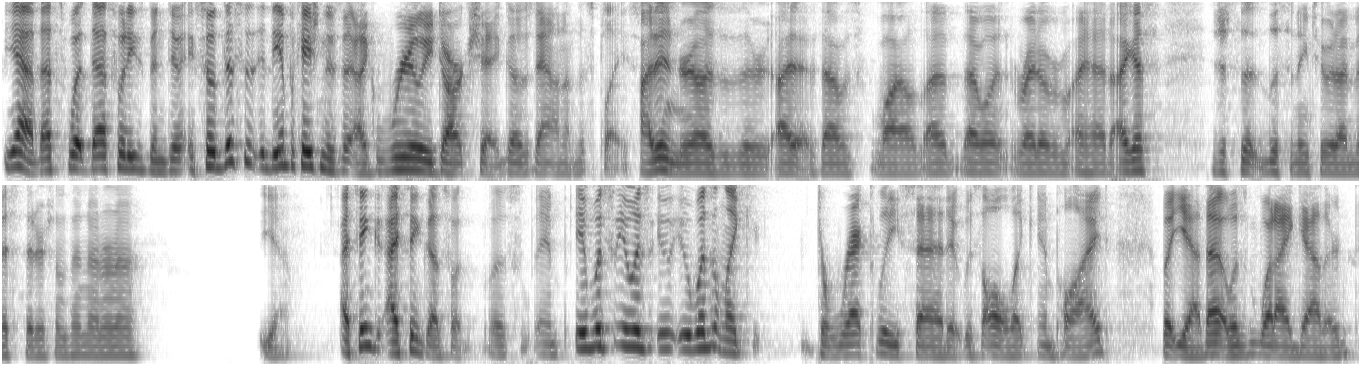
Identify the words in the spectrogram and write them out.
Yeah, that's what that's what he's been doing. So this is the implication is that like really dark shit goes down in this place. I didn't realize that there. I that was wild. I, that went right over my head. I guess just that listening to it, I missed it or something. I don't know. Yeah, I think I think that's what was it was it was it, it wasn't like directly said. It was all like implied. But yeah, that was what I gathered.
